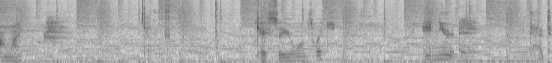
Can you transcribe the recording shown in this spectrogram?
I'm right. Okay. Okay, so you're one switch. And you're a that.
